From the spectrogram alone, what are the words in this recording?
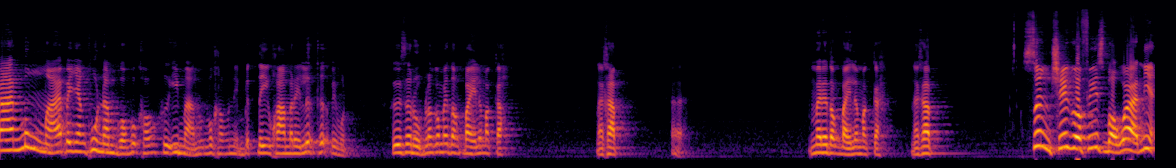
การมุ่งหมายไปยังผู้นำของพวกเขา คืออิหม่ามพวกเขาเนี่ยตีความอะไรเลอะเทอะไปหมด คือสรุปแล้วก็ไม่ต้องไปแล้วมักกะนะครับไม่ได้ต้องไปแล้วมักกะนะครับ ซึ่งเชคกฟิสบอกว่าเนี่ย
